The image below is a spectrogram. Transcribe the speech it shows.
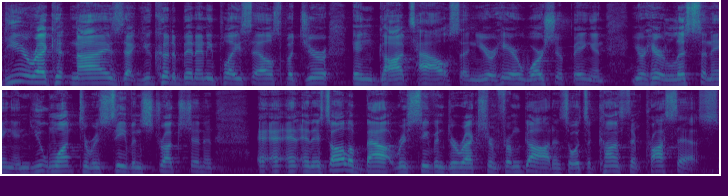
Do you recognize that you could have been anyplace else, but you're in God's house and you're here worshiping and you're here listening and you want to receive instruction? And, and, and it's all about receiving direction from God. And so it's a constant process.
